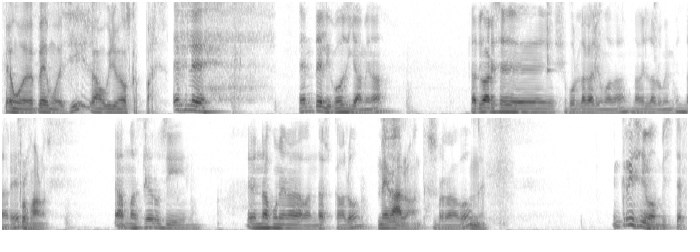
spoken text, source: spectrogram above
Πες μου, ε, πες μου εσύ και να μου πεις μετά ο Σκαπάρης. Ε, φίλε, εν τελικός για μένα. Γιατί ο Άρης ε, έχει πολλά καλή ομάδα, να μην λαλούμε μπελάρες. Προφανώς. Ε, αν μας δέρουσι, ε, να έχουν ένα αβαντάζ καλό. Μεγάλο άντας. Μπράβο. Ναι. Είναι κρίσιμο πιστεύω.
